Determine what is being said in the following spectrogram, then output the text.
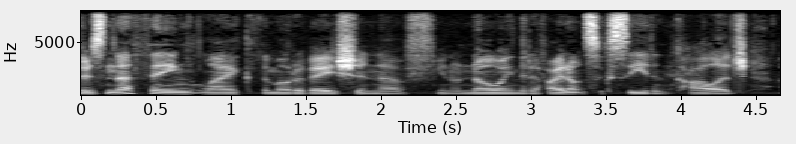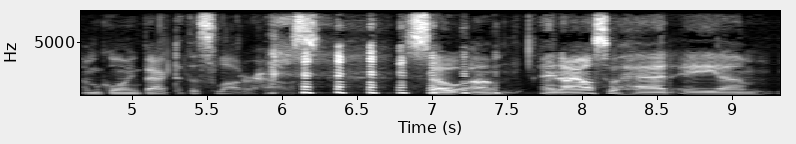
there's nothing like the motivation of you know knowing that if I don't succeed in college, I'm going back to the slaughterhouse. so, um, and I also had a um,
